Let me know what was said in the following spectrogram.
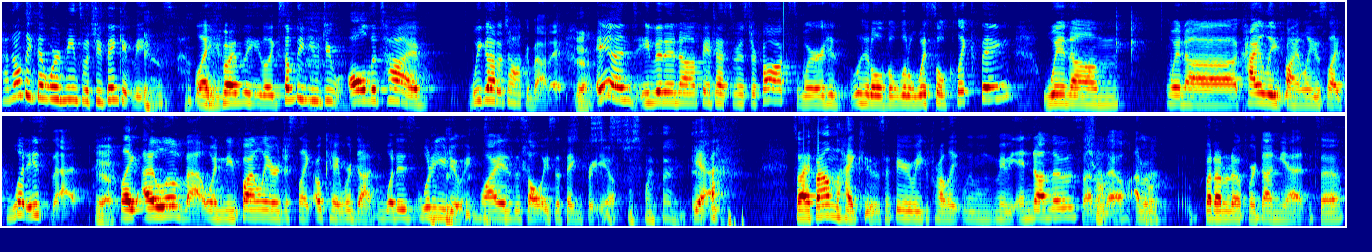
I don't think that word means what you think it means. like, finally, like something you do all the time. We got to talk about it. Yeah. And even in uh, Fantastic Mr. Fox, where his little the little whistle click thing, when um when uh Kylie finally is like, "What is that?" Yeah. Like I love that when you finally are just like, "Okay, we're done. What is what are you doing? Why is this always a thing for you?" It's just my thing. Yeah. So I found the haikus. I figured we could probably we maybe end on those. I don't know. I don't. sure. But I don't know if we're done yet. So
